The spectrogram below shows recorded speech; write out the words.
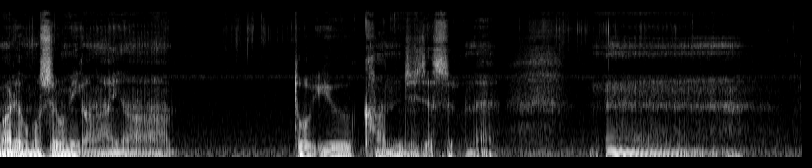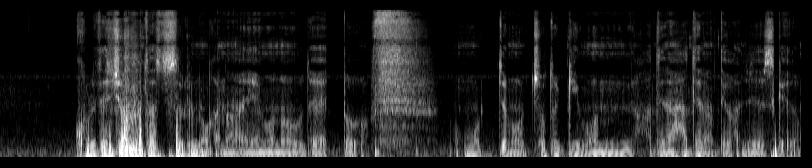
まり面白みがないなという感じですよね。うん。これで上達するのかな英語の腕と思ってもちょっと疑問はてなはてなって感じですけどね。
